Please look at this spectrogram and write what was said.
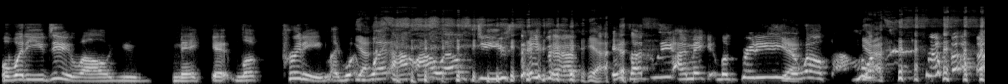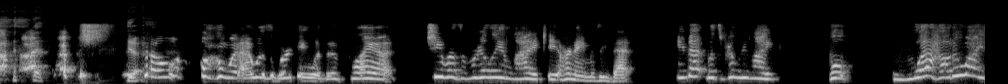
well, what do you do? Well, you make it look pretty. Like what? Yeah. What? How, how else do you say that? yeah. It's ugly. I make it look pretty. Yeah. You're welcome. Yeah. Yeah. So when I was working with this client, she was really like, her name is Yvette. Yvette was really like, well, what? How do I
